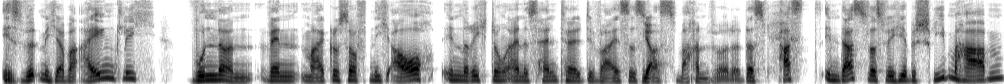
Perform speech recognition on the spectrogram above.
Es wird mich aber eigentlich wundern, wenn Microsoft nicht auch in Richtung eines Handheld-Devices ja. was machen würde. Das passt in das, was wir hier beschrieben haben,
